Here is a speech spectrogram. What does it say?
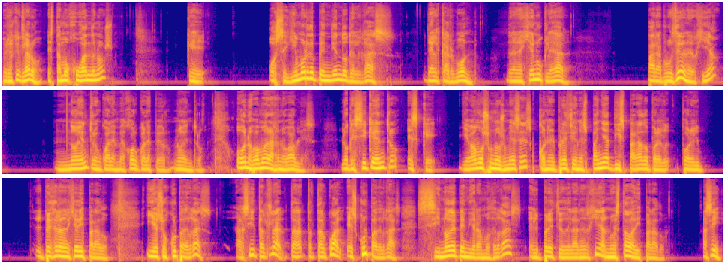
Pero es que, claro, estamos jugándonos que o seguimos dependiendo del gas, del carbón, de la energía nuclear, para producir energía, no entro en cuál es mejor, cuál es peor, no entro. O nos vamos a las renovables. Lo que sí que entro es que llevamos unos meses con el precio en España disparado por el, por el, precio de la energía disparado. Y eso es culpa del gas. Así, tal, tal, cual, es culpa del gas. Si no dependiéramos del gas, el precio de la energía no estaba disparado. Así.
